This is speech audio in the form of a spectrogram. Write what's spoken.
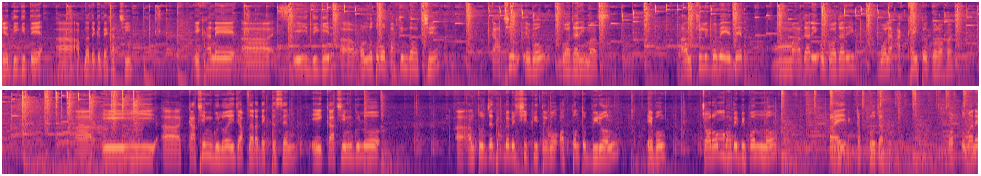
যে দিঘিতে আপনাদেরকে দেখাচ্ছি, এখানে এই দিঘির অন্যতম বাসিন্দা হচ্ছে কাছিম এবং গজারি মাছ। আঞ্চলিকভাবে এদের মাজারি ও গজারি বলে আখ্যায়িত করা হয়। আর এই কাছিমগুলো, এই যে আপনারা দেখতেছেন, এই কাছিমগুলো আন্তর্জাতিকভাবে স্বীকৃত এবং অত্যন্ত বিরল এবং চরমভাবে বিপন্ন প্রায় একটা প্রজাতি। বর্তমানে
